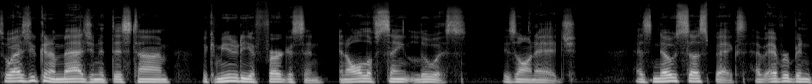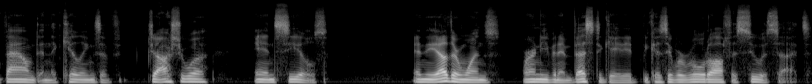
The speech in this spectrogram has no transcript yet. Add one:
So, as you can imagine at this time, the community of Ferguson and all of St. Louis is on edge, as no suspects have ever been found in the killings of Joshua and Seals, and the other ones weren't even investigated because they were ruled off as suicides.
